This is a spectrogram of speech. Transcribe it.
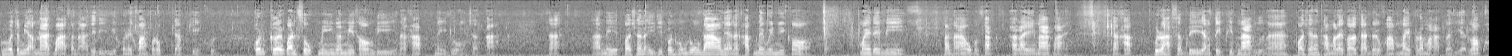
คุณก็จะมีอำนาจวาสนาที่ดี มีคนให้ความเคารพยำเกรงคุณคนเกิดวันศุกร์มีเงินมีทองดีนะครับ ในดวงชะตานะอันนี้เพราะฉะนั้นอิทธิพลของดวงดาวเนี่ยนะครับ ในวันนี้ก็ไม่ได้มีปัญหาอุปสรรคอะไรมากมายนะครับพฤหัสบดียังติดพิษนาคอยู่นะ เพราะฉะนั้นทำอะไรก็แล้วแต่โดยความไม่ประมาทละเอียดรอบค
